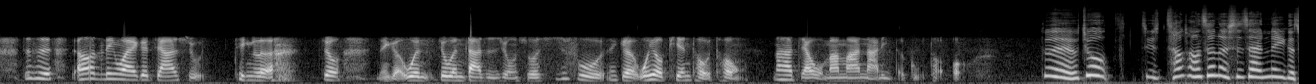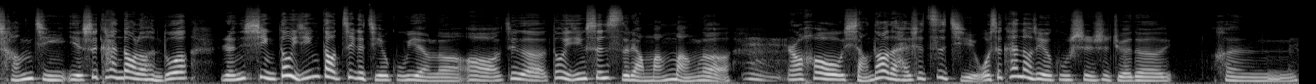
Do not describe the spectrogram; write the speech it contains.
就是，然后另外一个家属听了，就那个问，就问大师兄说：“师傅，那个我有偏头痛，那他夹我妈妈哪里的骨头？”对，就就常常真的是在那个场景，也是看到了很多人性，都已经到这个节骨眼了哦，这个都已经生死两茫茫了，嗯，然后想到的还是自己。我是看到这个故事，是觉得很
